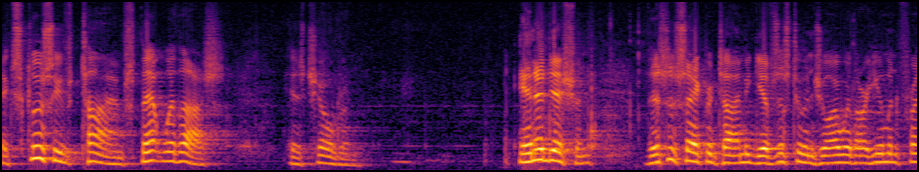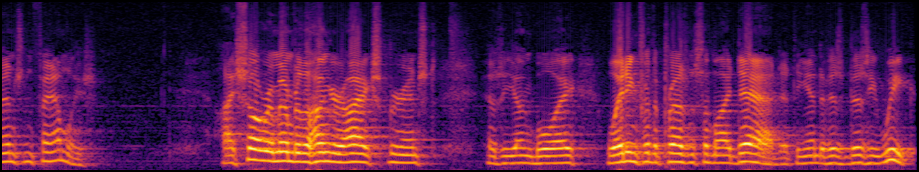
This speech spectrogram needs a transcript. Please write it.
Exclusive time spent with us, His children. In addition, this is sacred time He gives us to enjoy with our human friends and families. I so remember the hunger I experienced as a young boy, waiting for the presence of my dad at the end of his busy week.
